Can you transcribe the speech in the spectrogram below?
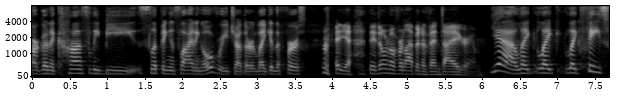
are going to constantly be slipping and sliding over each other like in the first right yeah. They don't overlap in a venn diagram. Yeah like like like phase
